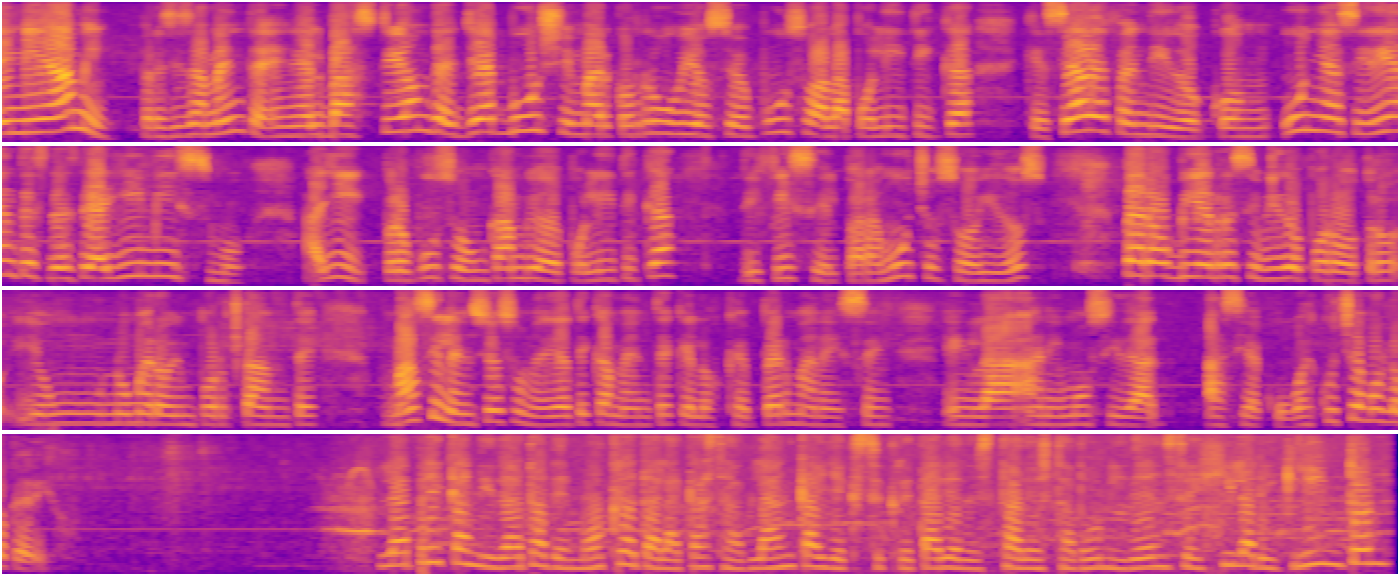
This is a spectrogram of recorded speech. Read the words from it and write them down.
En Miami, precisamente, en el bastión de Jeb Bush y Marco Rubio se opuso a la política que se ha defendido con uñas y dientes desde allí mismo. Allí propuso un cambio de política difícil para muchos oídos, pero bien recibido por otro y un número importante, más silencioso mediáticamente que los que permanecen en la animosidad hacia Cuba. Escuchemos lo que dijo. La precandidata demócrata a la Casa Blanca y exsecretaria de Estado estadounidense Hillary Clinton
